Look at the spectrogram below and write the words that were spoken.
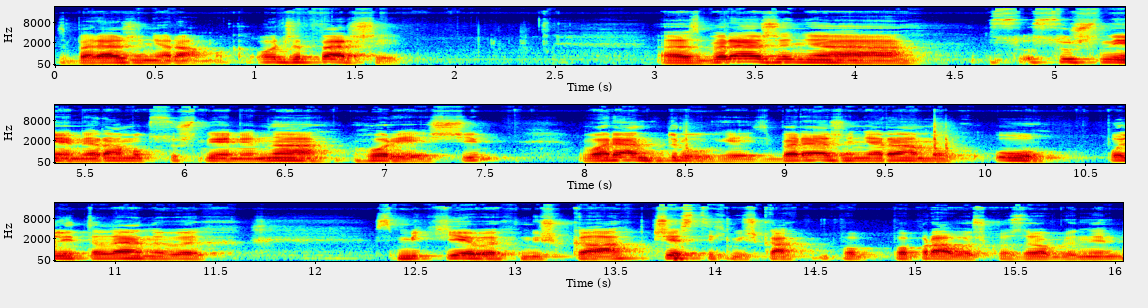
збереження рамок. Отже, перший. Е, Збереження сушнини, рамок сушнини на горищі. Варіант другий збереження рамок у поліетиленових сміттєвих мішках, чистих мішках, по- поправочку зроблю, не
